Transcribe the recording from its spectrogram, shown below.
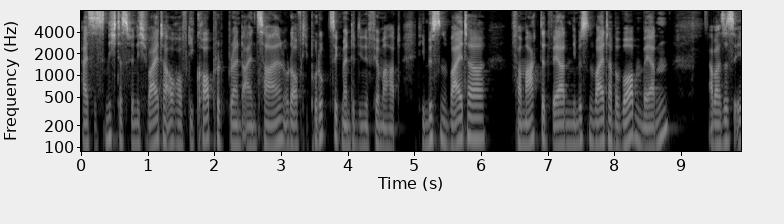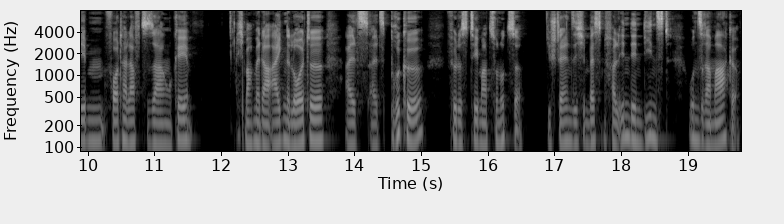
heißt es nicht, dass wir nicht weiter auch auf die Corporate Brand einzahlen oder auf die Produktsegmente, die eine Firma hat. Die müssen weiter vermarktet werden, die müssen weiter beworben werden. Aber es ist eben vorteilhaft zu sagen, okay, ich mache mir da eigene Leute als, als Brücke für das Thema zunutze. Die stellen sich im besten Fall in den Dienst unserer Marke.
